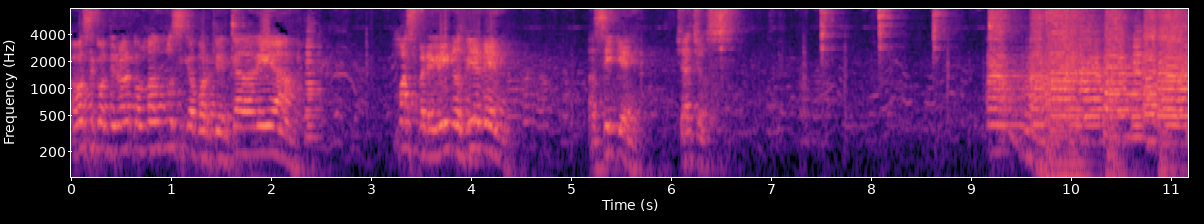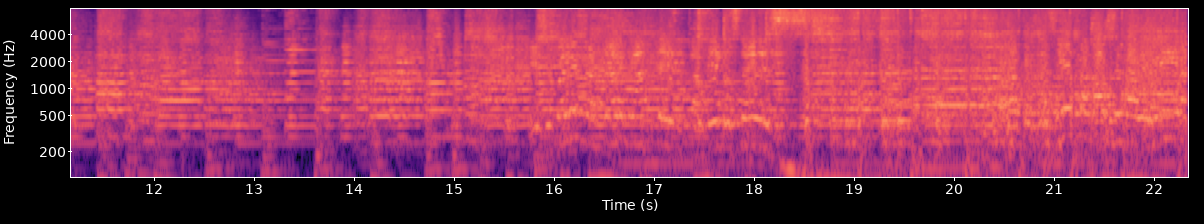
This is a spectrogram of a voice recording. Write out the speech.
Vamos a continuar con más música porque cada día más peregrinos vienen. Así que, chachos. También ustedes. Para que se sienta más en la alegría.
